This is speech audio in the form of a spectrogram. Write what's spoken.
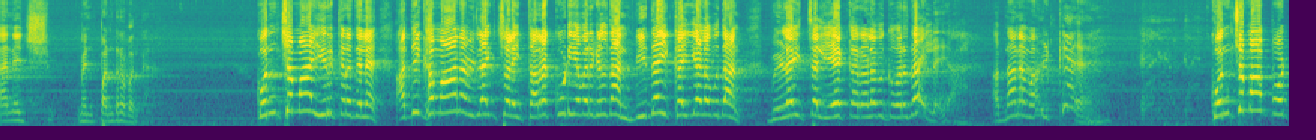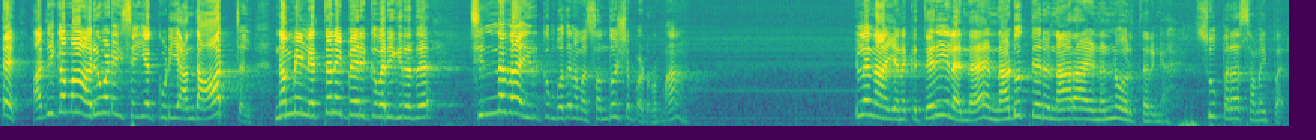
மேனேஜ்மெண்ட் பண்ணுறவங்க கொஞ்சமாக இருக்கிறதுல அதிகமான விளைச்சலை தரக்கூடியவர்கள் தான். விதை கையளவு தான் விளைச்சல் ஏக்கர் அளவுக்கு வருதா இல்லையா? அதானே வாழ்க்கை. கொஞ்சமா போட்டு அதிகமா அறுவடை செய்யக்கூடிய அந்த ஆற்றல் நம்மில் எத்தனை பேருக்கு வருகிறது? சின்னதா இருக்கும்போது நம்ம சந்தோஷப்படுறோமா? இல்லை நான் எனக்கு தெரியல இந்த நடுத்தெரு நாராயணன் ஒருத்தருங்க சூப்பராக சமைப்பார்.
